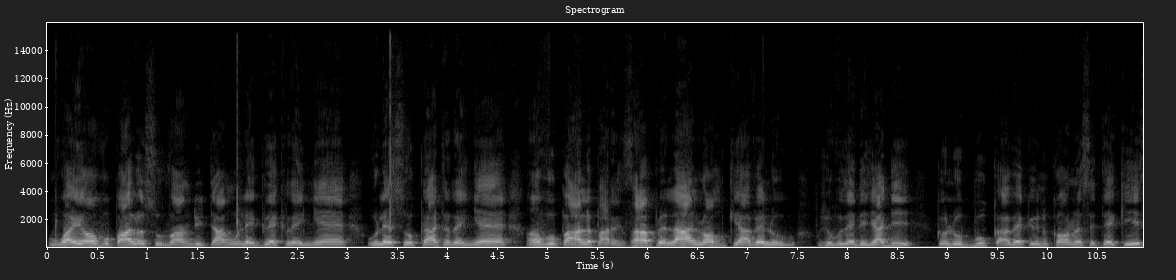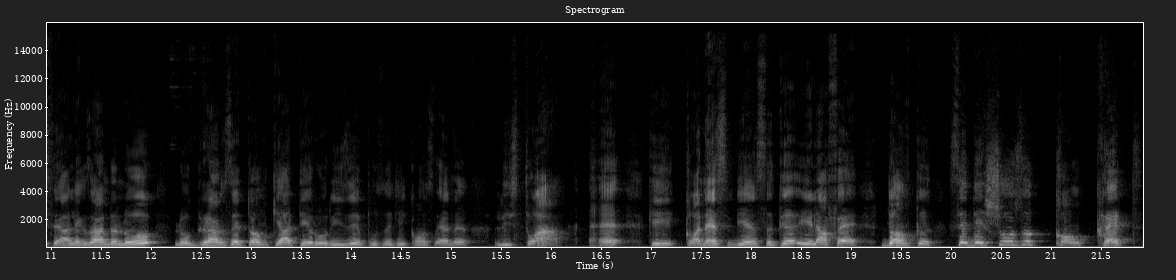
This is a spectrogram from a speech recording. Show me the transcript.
vous voyez, on vous parle souvent du temps où les Grecs régnaient, où les Socrates régnaient. On vous parle, par exemple, là, l'homme qui avait le... Je vous ai déjà dit que le bouc avec une corne, c'était qui? C'est Alexandre le, le Grand, cet homme qui a terrorisé, pour ce qui concerne l'histoire, hein, qui connaissent bien ce qu'il a fait. Donc, c'est des choses concrètes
